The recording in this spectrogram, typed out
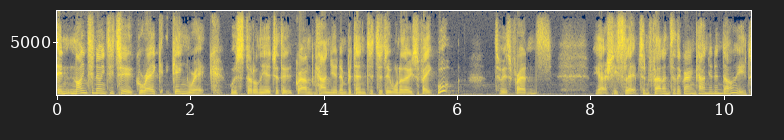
in 1992, Greg Gingrich was stood on the edge of the Grand Canyon and pretended to do one of those fake whoop to his friends. He actually slipped and fell into the Grand Canyon and died.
